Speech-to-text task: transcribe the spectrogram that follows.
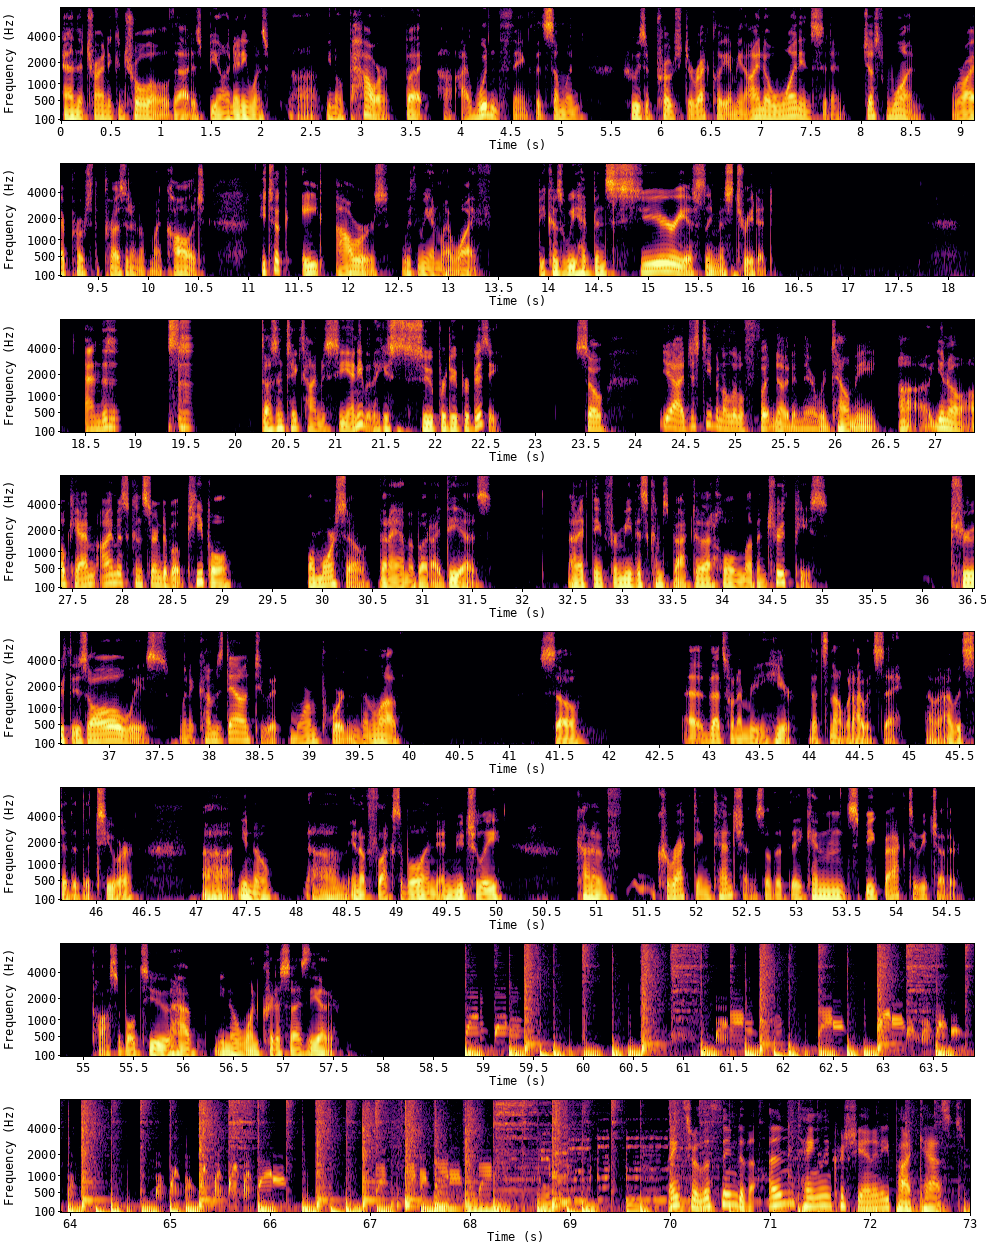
and that trying to control all of that is beyond anyone's, uh, you know, power. But uh, I wouldn't think that someone who's approached directly. I mean, I know one incident, just one, where I approached the president of my college. He took eight hours with me and my wife because we had been seriously mistreated. And this, this doesn't take time to see anybody. He's super duper busy. So, yeah, just even a little footnote in there would tell me, uh, you know, okay, I'm, I'm as concerned about people or more so than I am about ideas. And I think for me, this comes back to that whole love and truth piece. Truth is always, when it comes down to it, more important than love. So uh, that's what I'm reading here. That's not what I would say. I, I would say that the two are, uh, you know, um, in a flexible and, and mutually kind of correcting tension so that they can speak back to each other. Possible to have, you know, one criticize the other. Thanks for listening to the Untangling Christianity podcast.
